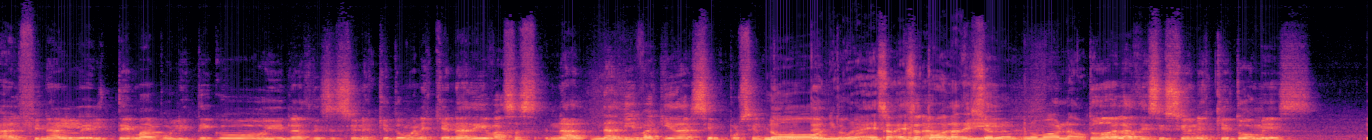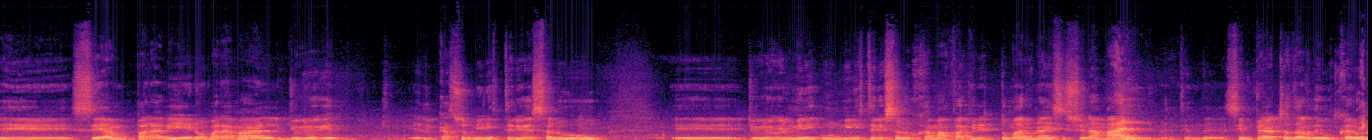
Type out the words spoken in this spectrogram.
al final el tema político y las decisiones que toman es que nadie va a, na- nadie va a quedar 100% no, contento. ninguna. con- Eso, con eso nada. todas las Y decisiones lo hemos hablado. Todas las decisiones que tomes, eh, sean para bien o para mal, yo creo que el caso del Ministerio de Salud, eh, yo creo que el un Ministerio de Salud jamás va a querer tomar una decisión a mal, ¿me entiendes? Siempre va a tratar de buscar una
